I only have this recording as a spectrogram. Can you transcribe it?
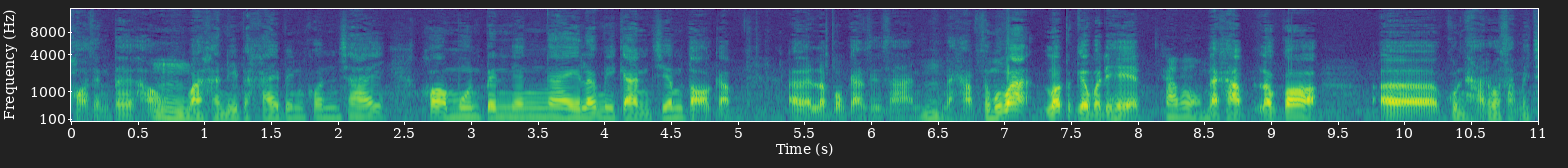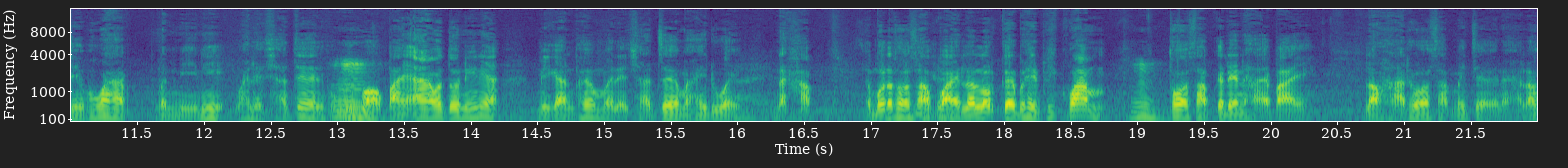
call center เขาอืม ว่าคันนี้เป็นใครเป็นคนใช้ข้อมูลเป็นยังไง แล้วมีการเชื่อมต่อกับเอ่อระบบการสื่อสารนะครับสมมุติว่ารถไปเกิดอุบัติเหตุ ครับผม นะครับแล้วก็เอ่อคุณหาโทรศัพท์ไม่เจอเพราะว่ามันมีนี่ไวเลสชาร์เจอร์ผมอืที่มบอกไปอ่าว่าตัวนี้เนี่ยมีการเพิ่มไวเลสชาร์เจอร์มาให้ด้วยใช่ นะครับสมมติเราโทรศัพท์ไว้แล้วรถเกิดอุบัติเหตุพลิกคว่อืมำโทรศัพท์กระเด็นหายไป เราหาโทรศัพท์ไม่เจอนะฮะเรา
